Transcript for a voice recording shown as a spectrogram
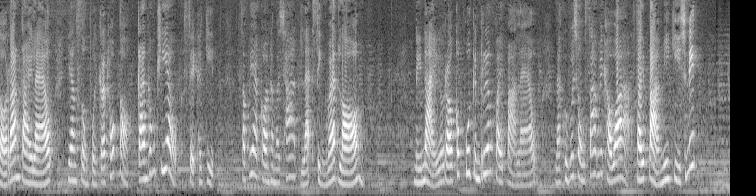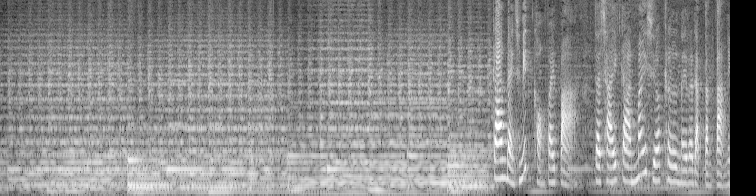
ต่อร่างกายแล้ว ยังส่งผลกระทบต่อการท่องเที่ยว เศรษฐกิจ ทรัพยากรธรรมชาติ และสิ่งแวดล้อม ไหนๆเราก็พูดกันเรื่องไฟป่าแล้ว และคุณผู้ชมทราบไหมคะว่า ไฟป่ามีกี่ชนิดการแบ่งชนิดของไฟป่า จะใช้การไหม้เชื้อเพลิงในระดับต่างๆ ใน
